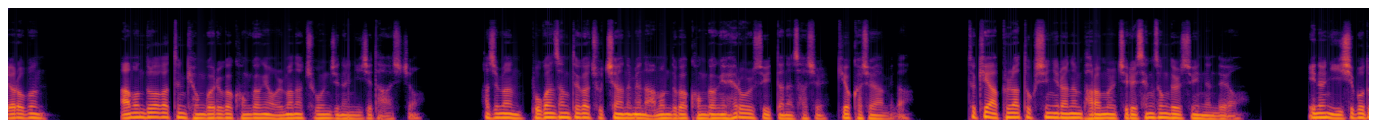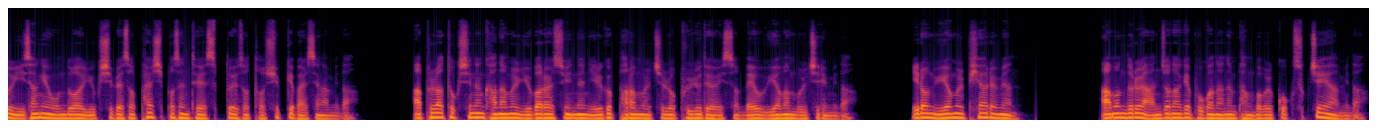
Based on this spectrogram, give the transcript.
여러분, 아몬드와 같은 견과류가 건강에 얼마나 좋은지는 이제 다 아시죠? 하지만 보관 상태가 좋지 않으면 아몬드가 건강에 해로울 수 있다는 사실 기억하셔야 합니다. 특히 아플라톡신이라는 발암물질이 생성될 수 있는데요. 이는 25도 이상의 온도와 60에서 80%의 습도에서 더 쉽게 발생합니다. 아플라톡신은 간암을 유발할 수 있는 1급 발암물질로 분류되어 있어 매우 위험한 물질입니다. 이런 위험을 피하려면 아몬드를 안전하게 보관하는 방법을 꼭 숙지해야 합니다.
